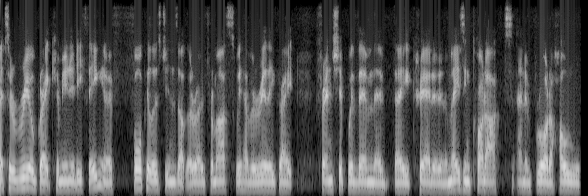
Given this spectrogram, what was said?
it's a real great community thing. You know, Four Pillars Gin's up the road from us. We have a really great friendship with them. They they created an amazing product and have brought a whole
